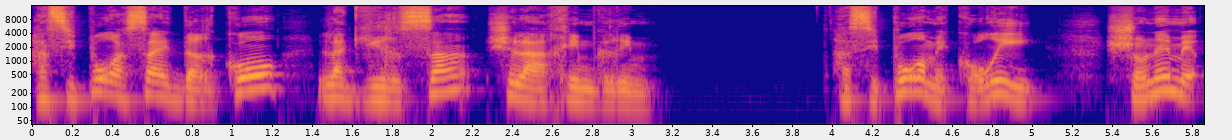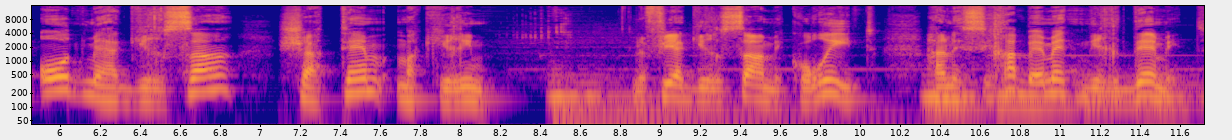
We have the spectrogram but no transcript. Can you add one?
הסיפור עשה את דרכו לגרסה של האחים גרים. הסיפור המקורי שונה מאוד מהגרסה שאתם מכירים. לפי הגרסה המקורית, הנסיכה באמת נרדמת,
